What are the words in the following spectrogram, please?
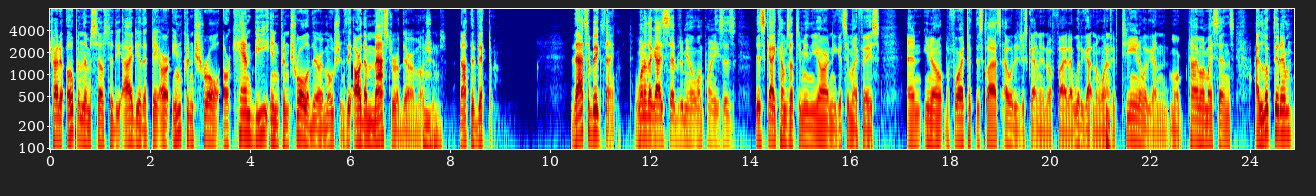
try to open themselves to the idea that they are in control or can be in control of their emotions. They are the master of their emotions, mm-hmm. not the victim. That's a big thing. One of the guys said to me at one point, he says, This guy comes up to me in the yard and he gets in my face. And, you know, before I took this class, I would have just gotten into a fight. I would have gotten a 115. I would have gotten more time on my sentence. I looked at him.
